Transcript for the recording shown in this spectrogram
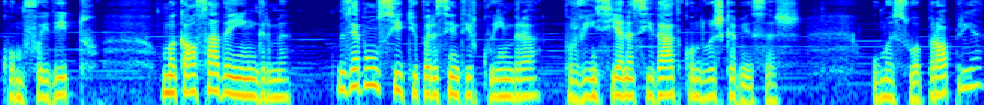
como foi dito, uma calçada íngreme, mas é bom sítio para sentir Coimbra, provinciana cidade com duas cabeças. Uma sua própria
